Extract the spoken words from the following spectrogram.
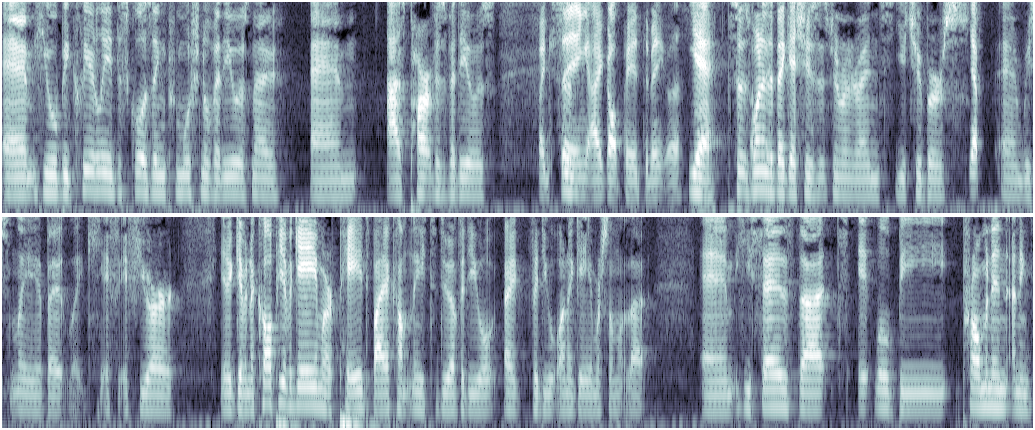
um, he will be clearly disclosing promotional videos now um, as part of his videos. Like saying, I got paid to make this. Yeah, so it's one of the big issues that's been running around YouTubers. Yep. Um, recently about like if if you're you know given a copy of a game or paid by a company to do a video a video on a game or something like that. Um, he says that it will be prominent and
